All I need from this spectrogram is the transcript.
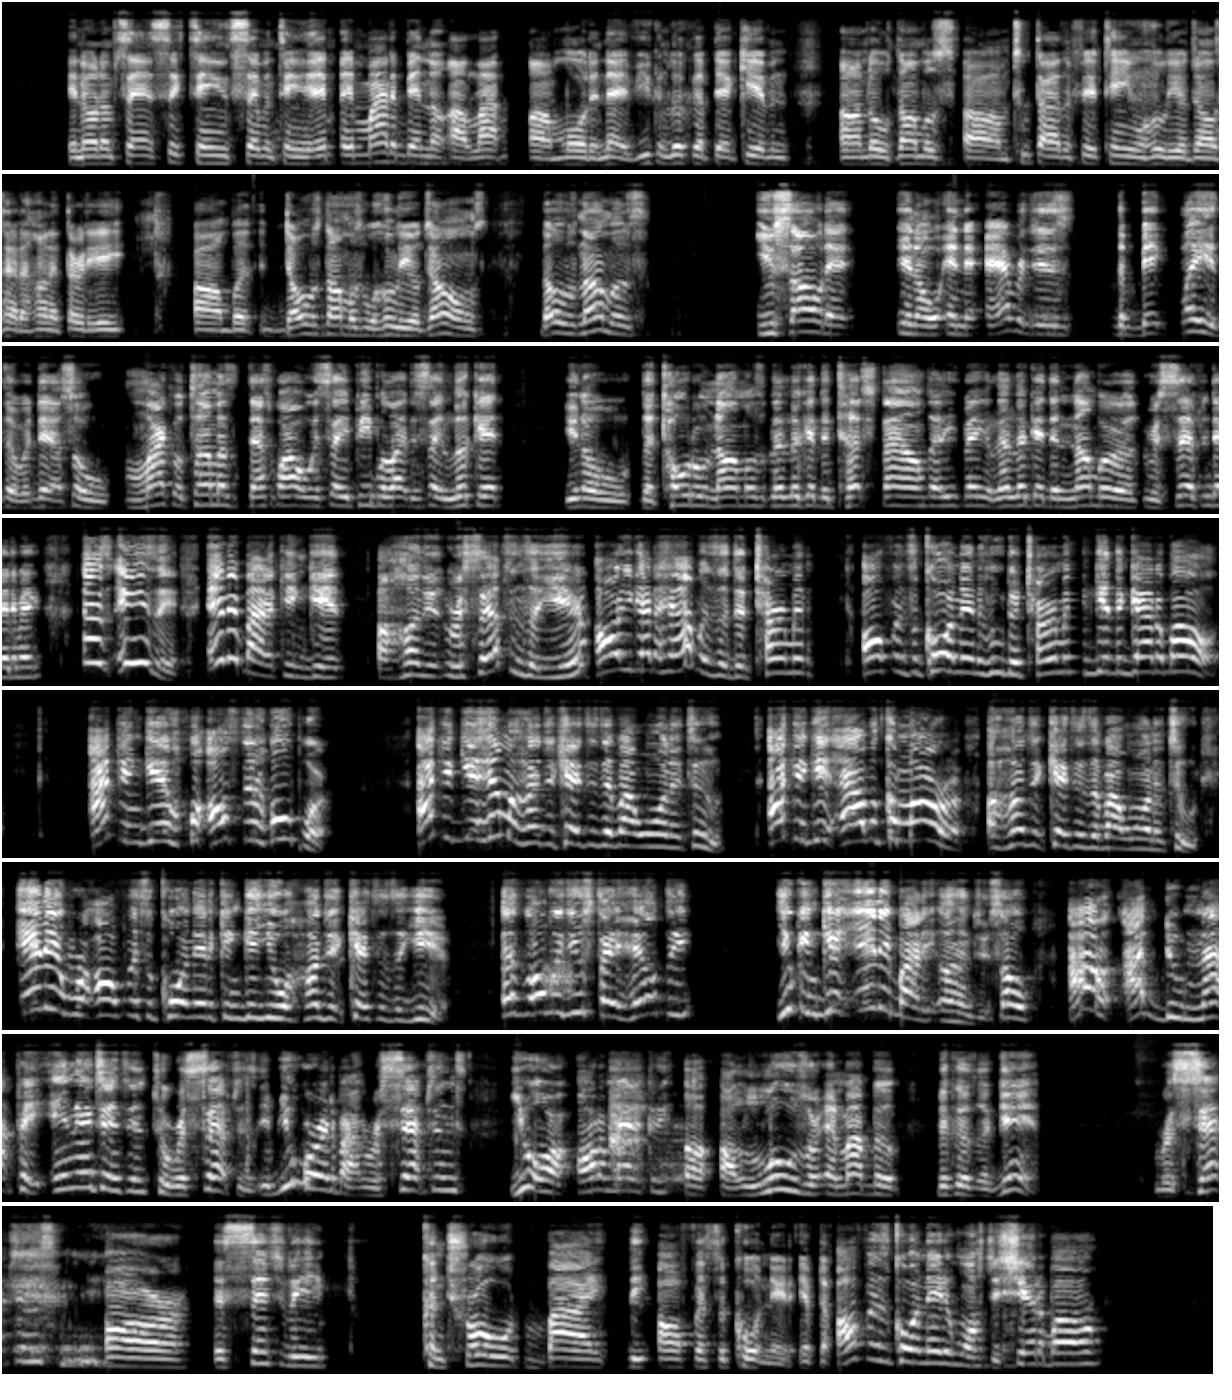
You know what I'm saying? 16, 17. It, it might have been a, a lot um, more than that. If you can look up that, Kevin, um, those numbers, um, 2015 when Julio Jones had 138. Um, but those numbers with Julio Jones, those numbers, you saw that, you know, in the averages, the big plays that were there. So Michael Thomas, that's why I always say people like to say, look at, you know, the total numbers. Let's look at the touchdowns that he's making. Let's look at the number of receptions that he makes. That's easy. Anybody can get 100 receptions a year. All you got to have is a determined offensive coordinator who determined to get the guy the ball. I can give Austin Hooper. I can get him 100 catches if I wanted to. I can get Alvin Kamara 100 catches if I wanted to. Any offensive coordinator can give you 100 catches a year. As long as you stay healthy, you can get anybody 100. So I I do not pay any attention to receptions. If you're worried about receptions, you are automatically a, a loser in my book because again, receptions are essentially controlled by the offensive coordinator. If the offensive coordinator wants to share the ball,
